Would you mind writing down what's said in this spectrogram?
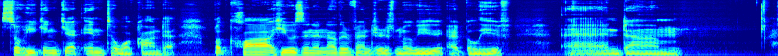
so he can get into Wakanda, but Claw he was in another Avengers movie, I believe, and um, I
